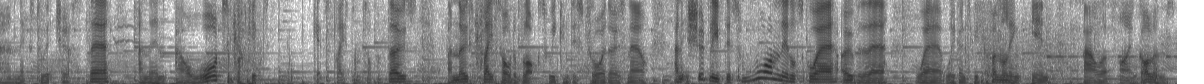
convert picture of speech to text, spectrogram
and next to it just there and then our water bucket gets placed on top of those. And those placeholder blocks we can destroy those now. And it should leave this one little square over there where we're going to be funneling in our iron golems.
